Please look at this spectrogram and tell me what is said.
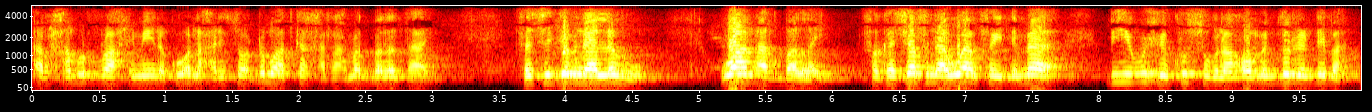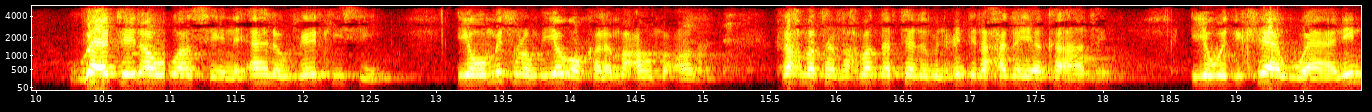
arxamuraaximiina kuwa naxariistoo dham aad ka raxmad badan tahay. Fastajabnaa lahu waan aqbalay. Fakashafnaa waan faydnay maa bihi wixii ku sugnaa oo min durin dhiba. Waataynaahu waan siinay ahlahu reerkiisii iyo wamilahum iyagoo kale macahu macooda raxmatan raxmad darteedo min cindina xaggaya ka ahaatay iyo wadikraa waanin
